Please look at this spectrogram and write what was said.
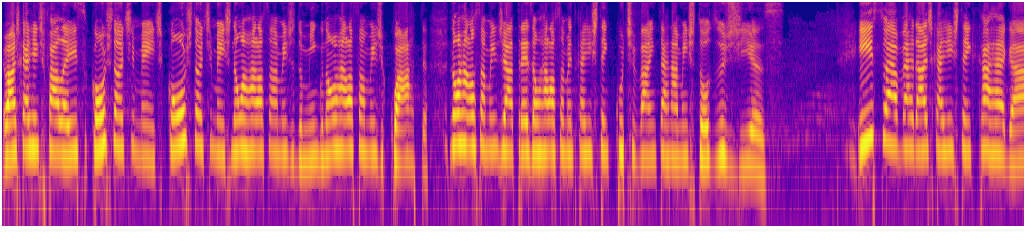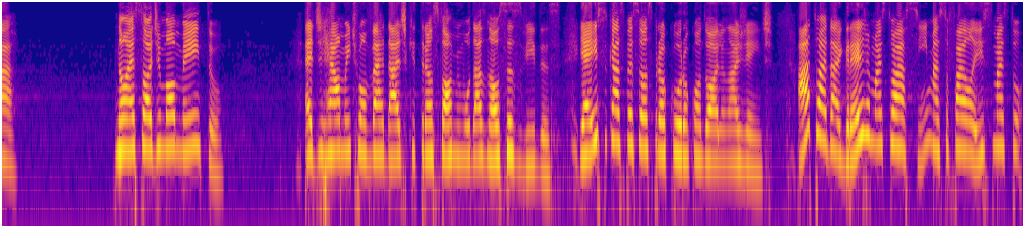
Eu acho que a gente fala isso constantemente, constantemente. Não é um relacionamento de domingo, não é um relacionamento de quarta, não é um relacionamento de A3, é um relacionamento que a gente tem que cultivar internamente todos os dias. Isso é a verdade que a gente tem que carregar. Não é só de momento. É de realmente uma verdade que transforma e muda as nossas vidas. E é isso que as pessoas procuram quando olham na gente. Ah, tu é da igreja, mas tu é assim, mas tu fala isso, mas tu.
